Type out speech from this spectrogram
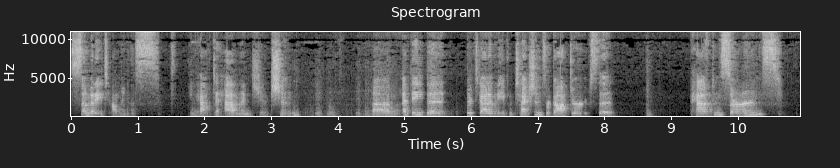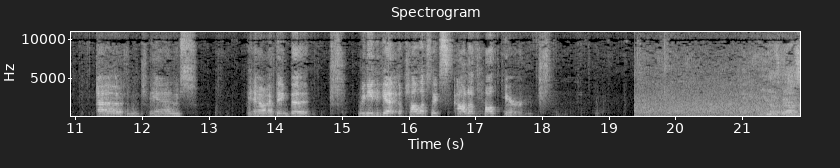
somebody telling us you have to have an injection. Um, I think that there's got to be protection for doctors that have concerns. Um, and, you know, I think that we need to get the politics out of healthcare. Anything else, guys?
